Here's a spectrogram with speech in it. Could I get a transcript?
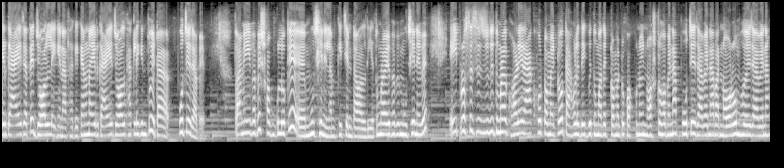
এর গায়ে যাতে জল লেগে না থাকে। কেননা এর গায়ে জল থাকলে কিন্তু এটা পচে যাবে। তো আমি এইভাবে সবগুলোকে মুছে নিলাম কিচেন টাওয়াল দিয়ে। তোমরা এইভাবে মুছে নেবে। এই প্রসেসে যদি তোমরা ঘরে রাখো টমেটো, তাহলে দেখবে তোমাদের টমেটো কখনোই নষ্ট হবে না, পচে যাবে না। বা নরম হয়ে যাবে না।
